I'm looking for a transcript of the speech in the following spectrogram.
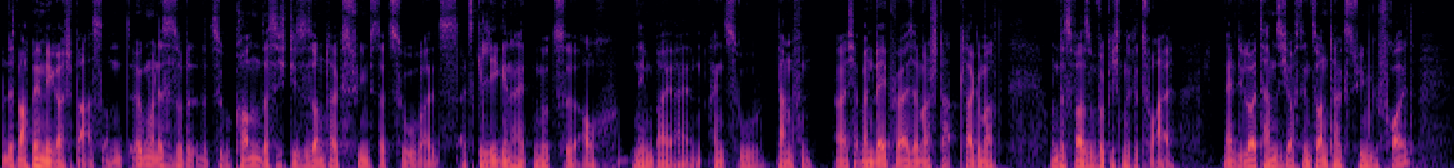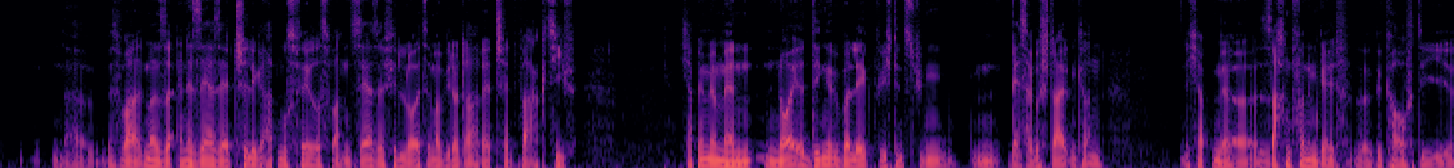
Und es macht mir mega Spaß. Und irgendwann ist es so dazu gekommen, dass ich diese Sonntagsstreams dazu als, als Gelegenheit nutze, auch nebenbei ein, einzudampfen. Ja, ich habe meinen Vaporizer immer startklar gemacht und das war so wirklich ein Ritual. Ja, die Leute haben sich auf den Sonntagsstream gefreut. Es war immer eine sehr, sehr chillige Atmosphäre. Es waren sehr, sehr viele Leute immer wieder da. Der Chat war aktiv. Ich habe mir mehr neue Dinge überlegt, wie ich den Stream besser gestalten kann. Ich habe mir Sachen von dem Geld äh, gekauft, die,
